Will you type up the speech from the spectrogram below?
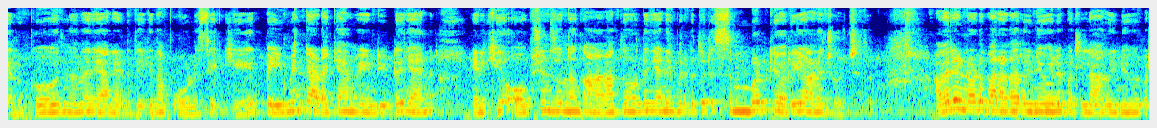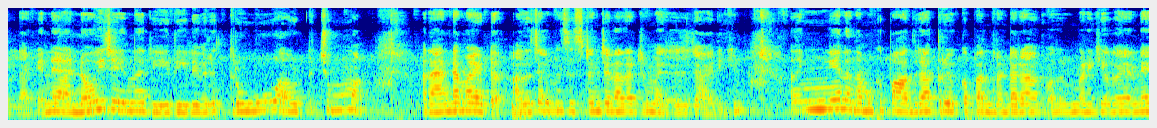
എർഗോയിൽ നിന്ന് ഞാൻ എടുത്തിരിക്കുന്ന പോളിസിക്ക് പേയ്മെന്റ് അടയ്ക്കാൻ വേണ്ടിയിട്ട് ഞാൻ എനിക്ക് ഓപ്ഷൻസ് ഒന്നും കാണാത്തതുകൊണ്ട് ഞാൻ ഇവരുടെ അടുത്തൊരു സിമ്പിൾ ക്വറിയാണ് ചോദിച്ചത്. അവരെന്നോട് പറയണ റിന്യൂവൽ പറ്റില്ല റിന്യൂവൽ പറ്റില്ല. എന്നെ അനോയ് ചെയ്യുന്ന രീതിയിൽ ഇവർ ത്രൂ ഔട്ട് ചുമ്മാ റാൻഡമായിട്ട് അത് ചിലപ്പോൾ സിസ്റ്റം ജനറേറ്റഡ് മെസ്സേജ് ആയിരിക്കും. അതിങ്ങനെ നമുക്ക് പാതിരാത്രിയൊക്കെ പന്ത്രണ്ടര മണിക്കൊക്കെ എന്നെ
